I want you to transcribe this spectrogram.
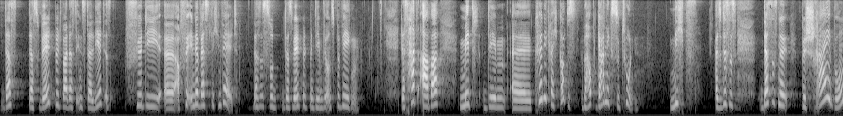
das das Weltbild war, das installiert ist für die, äh, auch für in der westlichen Welt. Das ist so das Weltbild, mit dem wir uns bewegen. Das hat aber mit dem äh, Königreich Gottes überhaupt gar nichts zu tun. Nichts. Also das ist, das ist eine Beschreibung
